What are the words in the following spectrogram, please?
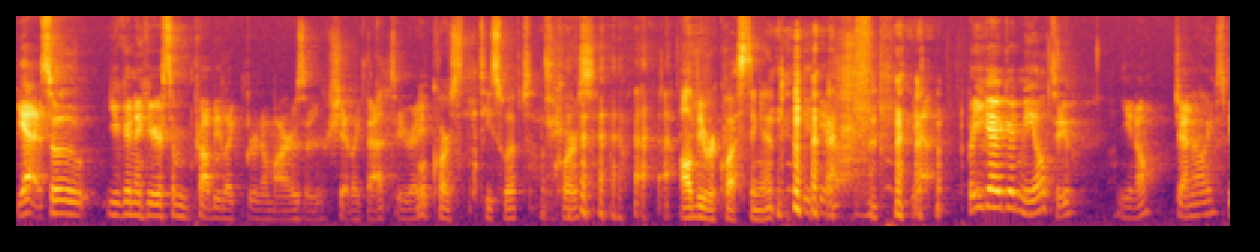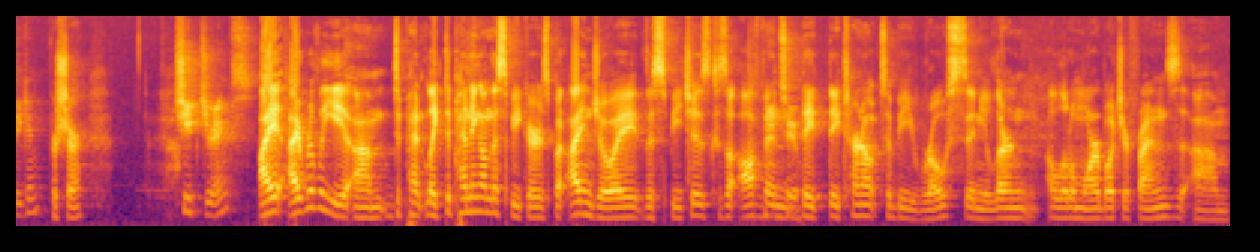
yeah. So you're gonna hear some probably like Bruno Mars or shit like that too, Well, right? of course, T Swift. Of course. I'll be requesting it yeah. Yeah. But you get a good meal too. You know, generally speaking, for sure. Cheap drinks. I, I really um, depend like depending on the speakers, but I enjoy the speeches because often they, they turn out to be roasts and you learn a little more about your friends um,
